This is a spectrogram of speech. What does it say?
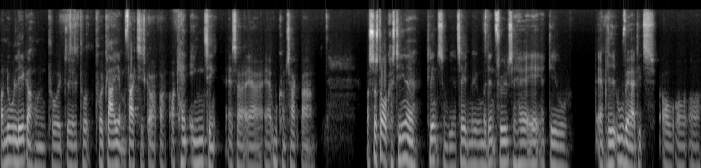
og nu ligger hun på et, øh, på, på et plejehjem faktisk og, og, og kan ingenting, altså er, er ukontaktbar. Og så står Christina Klint, som vi har talt med, jo med den følelse her af, at det jo er blevet uværdigt, og, og, og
